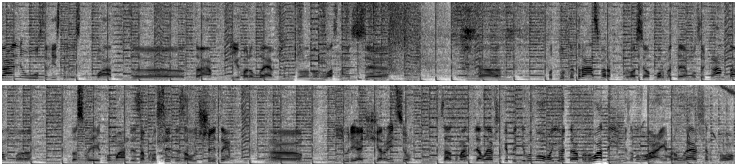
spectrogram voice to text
дальню Сергій Стрелиступат та Ігор Левченко. Ну, власне, ось е, е, потужний трансфер. Вдалося оформити музикантам е, до своєї команди, запросити, залучити е, Юрія Щерицю. Зараз момент для Левченка під ліву ногу. Ігор треба пробивати і забиває Ігор Левченко.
